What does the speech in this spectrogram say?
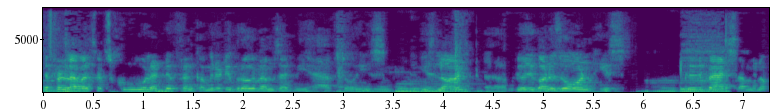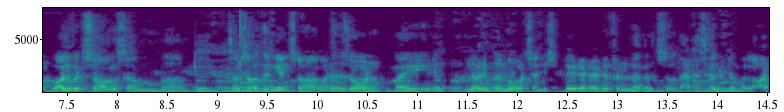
different levels at school and different community programs that we have. So he's he's learned uh, music on his own. He's prepared some you know bollywood songs some uh, some south indian song on his own by learning the notes and he's played it at different levels so that has helped him a lot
